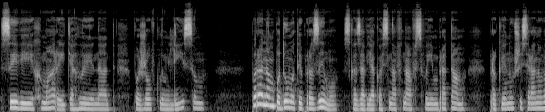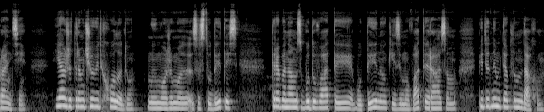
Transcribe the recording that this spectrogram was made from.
сиві хмари тягли над пожовклим лісом. Пора нам подумати про зиму, сказав якось Наф-Наф своїм братам, прокинувшись рано вранці. Я вже тремчу від холоду, ми можемо застудитись. Треба нам збудувати будинок і зимувати разом під одним теплим дахом.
